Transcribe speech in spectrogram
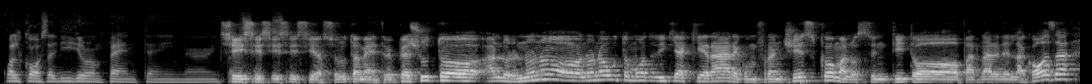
qualcosa di dirompente in, in sì, sì, sì, sì, sì, assolutamente. Mi è piaciuto. Allora, non ho, non ho avuto modo di chiacchierare con Francesco, ma l'ho sentito parlare della cosa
